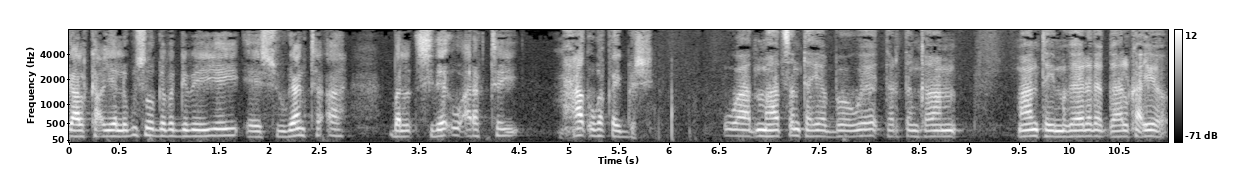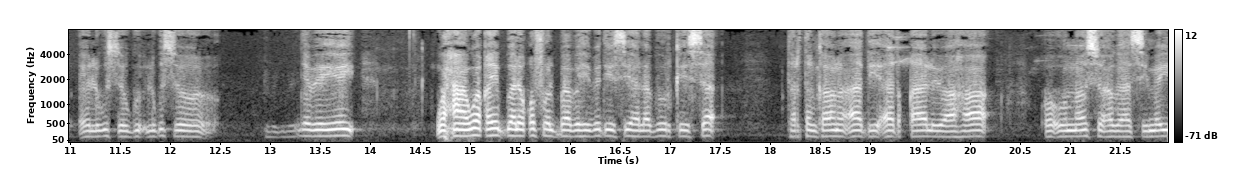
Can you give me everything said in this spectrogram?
gaalkacyo lagu soo gabagabeeyey ee suugaanta ah bal sidee u aragtay? Maxaad uga qayb gashay? Waad mahadsantahay aboowe tartankan maantay magaalada gaalkacyo ee lagu soo gabeeyey. Waxaan uga qayb galay qof walbaaba hibadiisa iyo halabuurkiisa tartankanoo aada iyo aada qaali u ahaa oo uu noo soo agaasimay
